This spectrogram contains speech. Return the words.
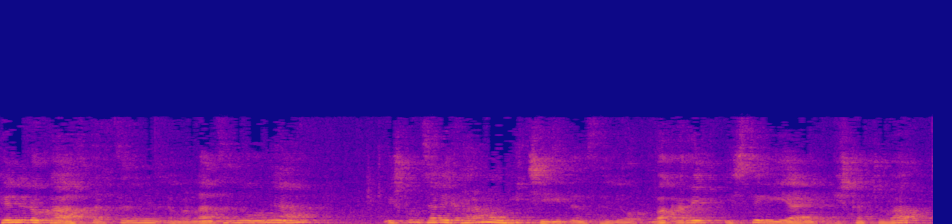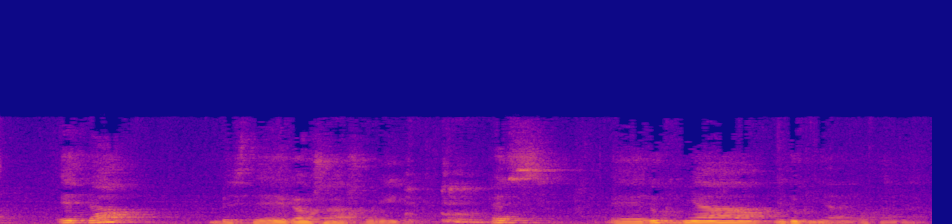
generoka aztertzen, eh, lantzen dugunean, hizkuntzari jaramon gitxi egiten zaio. Bakarrik iztegiari pizkatxo bat, eta beste gauza askorik ez, edukina, edukina da importantea.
